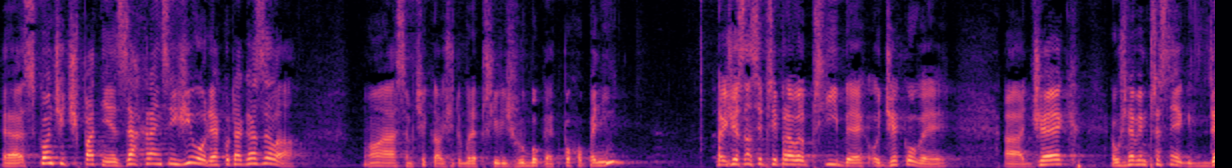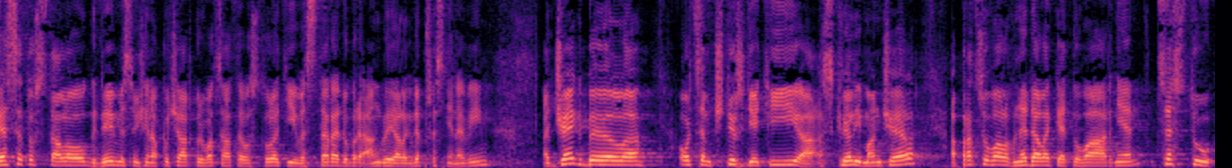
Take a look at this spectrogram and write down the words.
eh, skončit špatně, zachraň si život jako ta gazela. No a já jsem čekal, že to bude příliš hluboké k pochopení. Takže jsem si připravil příběh o Jackovi. A Jack, já už nevím přesně, kde se to stalo, kdy, myslím, že na počátku 20. století ve staré dobré Anglii, ale kde přesně nevím. A Jack byl otcem čtyř dětí a skvělý manžel a pracoval v nedaleké továrně. Cestu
